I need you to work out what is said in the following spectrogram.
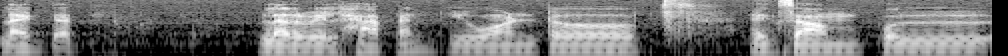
Like that. Blur will happen. You want uh, example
